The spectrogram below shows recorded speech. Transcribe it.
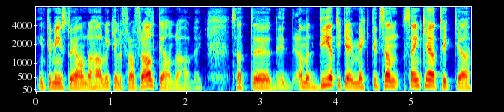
Inte minst då i andra halvlek, eller framförallt i andra halvlek. Så att, eh, ja men det tycker jag är mäktigt. Sen, sen kan jag tycka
